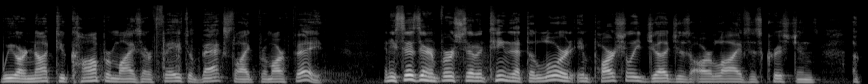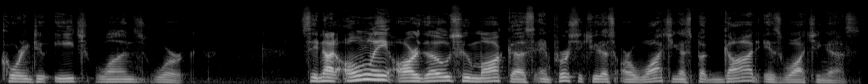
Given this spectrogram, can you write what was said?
we are not to compromise our faith or backslide from our faith. And he says there in verse 17 that the Lord impartially judges our lives as Christians according to each one's work. See, not only are those who mock us and persecute us are watching us, but God is watching us.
